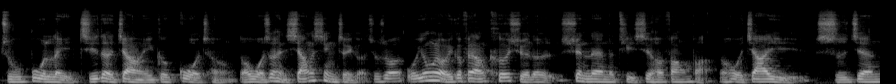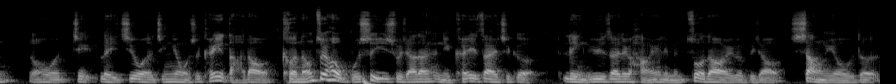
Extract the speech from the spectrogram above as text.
逐步累积的这样一个过程。然后我是很相信这个，就是说我拥有一个非常科学的训练的体系和方法，然后我加以时间，然后我经累积我的经验，我是可以达到，可能最后不是艺术家，但是你可以在这个。领域在这个行业里面做到一个比较上游的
